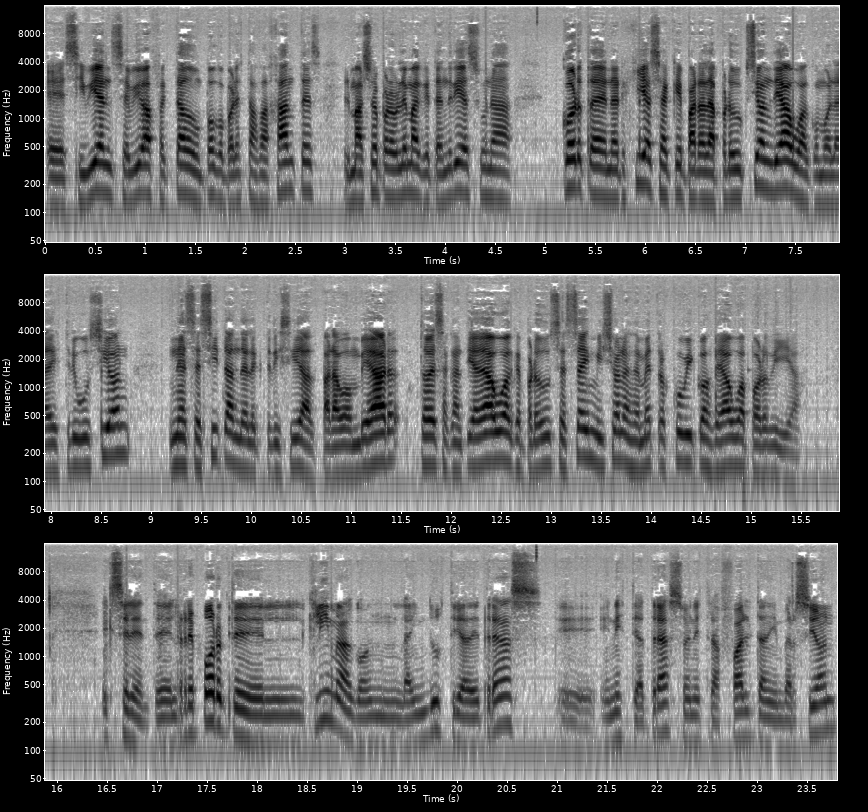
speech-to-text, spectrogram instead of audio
eh, si bien se vio afectado un poco por estas bajantes, el mayor problema que tendría es una corte de energía, ya que para la producción de agua como la distribución necesitan de electricidad para bombear toda esa cantidad de agua que produce 6 millones de metros cúbicos de agua por día. Excelente. El reporte del clima con la industria detrás, eh, en este atraso, en esta falta de inversión.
